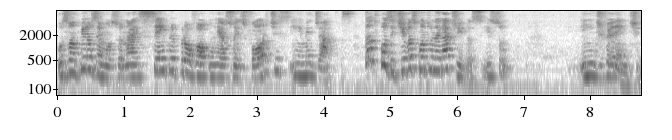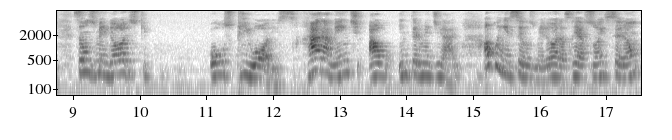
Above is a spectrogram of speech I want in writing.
Os vampiros emocionais sempre provocam reações fortes e imediatas, tanto positivas quanto negativas. Isso indiferente. São os melhores que ou os piores, raramente algo intermediário. Ao conhecê-los melhor, as reações serão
